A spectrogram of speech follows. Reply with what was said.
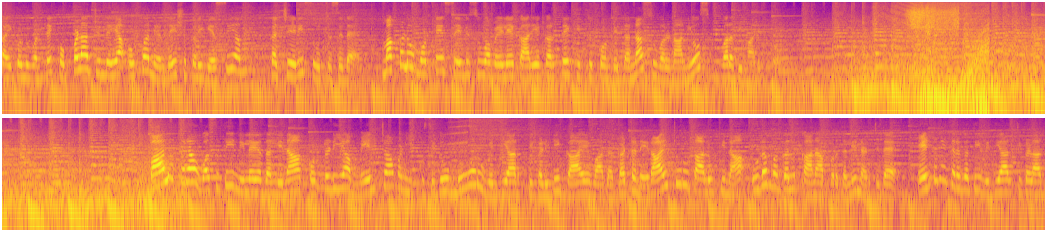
ಕೈಗೊಳ್ಳುವಂತೆ ಕೊಪ್ಪಳ ಜಿಲ್ಲೆಯ ಉಪ ನಿರ್ದೇಶಕರಿಗೆ ಸಿಎಂ ಕಚೇರಿ ಸೂಚಿಸಿದೆ. ಮಕ್ಕಳು ಮೊಟ್ಟೆ ಸೇವಿಸುವ ವೇಳೆ ಕಾರ್ಯಕರ್ತೆ ಕಿತ್ತುಕೊಂಡಿದ್ದನ್ನ ಸುವರ್ಣ ನ್ಯೂಸ್ ವರದಿ ಮಾಡಿತ್ತು. ಬಾಲಕರ ವಸತಿ ನಿಲಯದಲ್ಲಿನ ಕೊಠಡಿಯ ಮೇಲ್ಚಾವಣಿ ಕುಸಿದು ಮೂವರು ವಿದ್ಯಾರ್ಥಿಗಳಿಗೆ ಗಾಯವಾದ ಘಟನೆ ರಾಯಚೂರು ತಾಲೂಕಿನ ಉಡಮಗಲ್ ಖಾನಾಪುರದಲ್ಲಿ ನಡೆದಿದೆ. ಎಂಟನೇ ತರಗತಿ ವಿದ್ಯಾರ್ಥಿಗಳಾದ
